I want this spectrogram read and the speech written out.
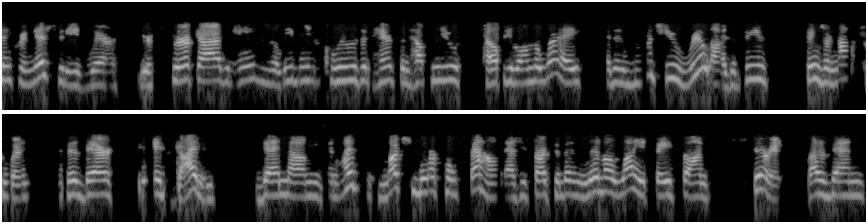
synchronicities where your spirit guides and angels are leaving you clues and hints and helping you help you along the way. And then once you realize that these things are not because they're it's guidance, then um, and life is much more profound as you start to then live a life based on spirit rather than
